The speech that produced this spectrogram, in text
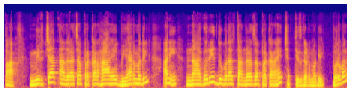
पहा मिरच्या तांदळाचा प्रकार हा आहे बिहारमधील आणि नागरी दुबराज तांदळाचा प्रकार आहे छत्तीसगडमधील. बरोबर?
